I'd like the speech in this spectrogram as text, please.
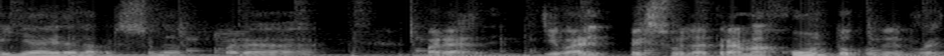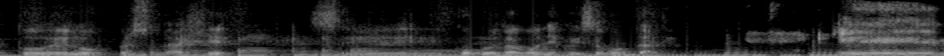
ella era la persona para para llevar el peso de la trama junto con el resto de los personajes eh, coprotagónicos y secundarios. Eh,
